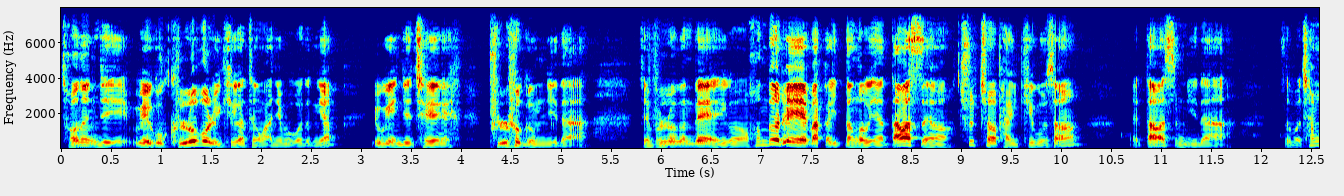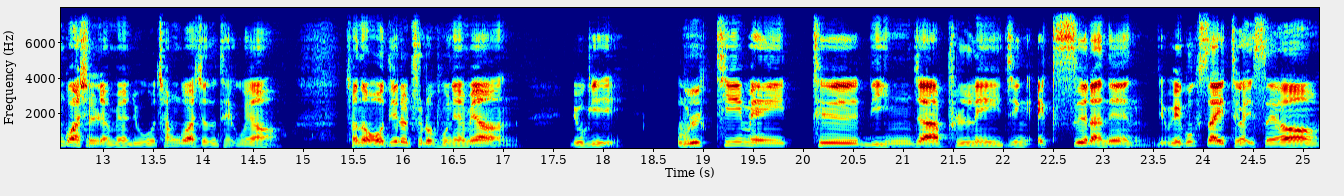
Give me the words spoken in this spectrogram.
저는 이제 외국 글로벌 위키 같은 거 많이 보거든요. 요게 이제 제 블로그입니다. 제 블로그인데 이거 헝그리에 아까 있던 거 그냥 따왔어요. 출처 밝히고서 네, 따왔습니다. 그래서 뭐 참고하시려면 요거 참고하셔도 되고요. 저는 어디를 주로 보냐면 여기 울티메이트 닌자 블레이징 X라는 외국 사이트가 있어요.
